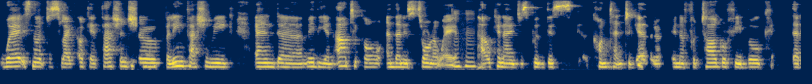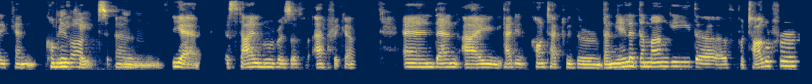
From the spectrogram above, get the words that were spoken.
where it's not just like, okay, fashion show, Berlin Fashion Week, and uh, maybe an article, and then it's thrown away? Mm-hmm. How can I just put this content together in a photography book that it can communicate. Um, mm-hmm. Yeah, the style movers of Africa. And then I had in contact with the Daniele Tamagni, the photographer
